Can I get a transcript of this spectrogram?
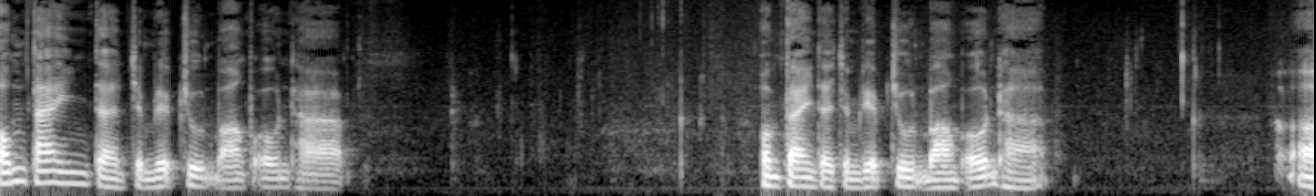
អ៊ំតែងតែជម្រាបជូនបងប្អូនថាអ៊ំតែងតែជម្រាបជូនបងប្អូនថាអឺ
